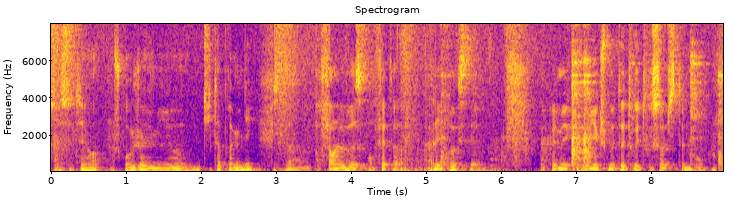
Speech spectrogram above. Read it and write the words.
Ça, c'était, je crois que j'avais mis une petite après-midi pour faire le buzz. En fait, à l'époque, c'était. Donc les mecs, ils voyaient que je me tatouais tout seul, c'était marrant. quoi.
